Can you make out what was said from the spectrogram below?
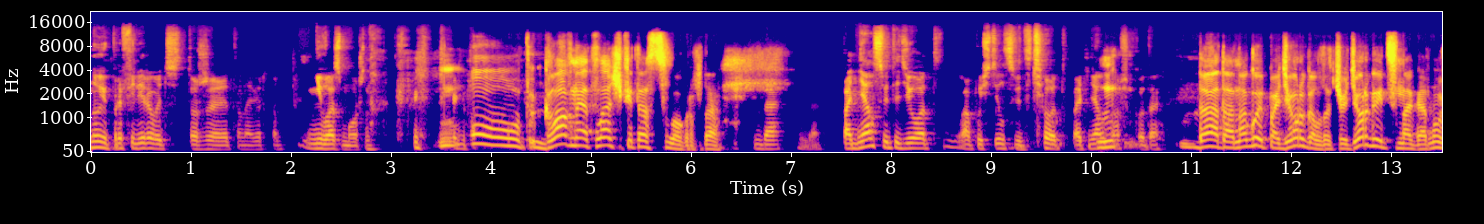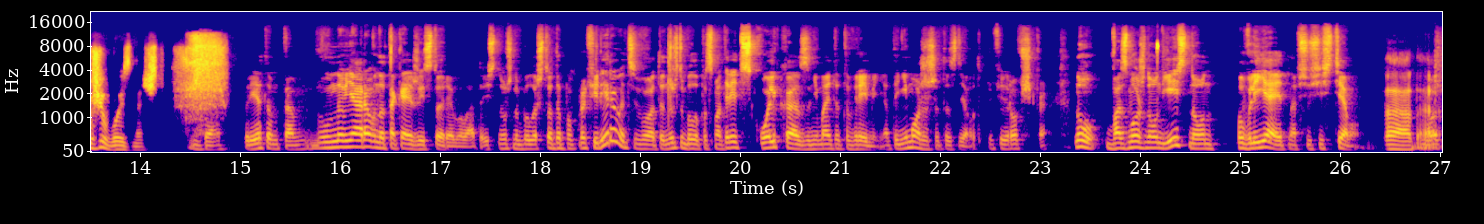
Ну и профилировать тоже это, наверное, невозможно. Ну, главный отладчик — это осциллограф, да. Да, да. Поднял светодиод, опустил светодиод, поднял ножку, да. Да, да, ногой подергал, да что, дергается нога, ну, живой, значит. Да, при этом там, ну, у меня ровно такая же история была, то есть нужно было что-то попрофилировать, вот, и нужно было посмотреть, сколько занимает это времени, а ты не можешь это сделать, профилировщика. Ну, возможно, он есть, но он повлияет на всю систему. Да, да. Вот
